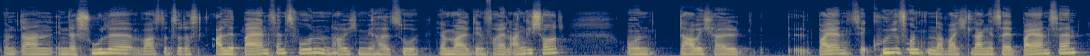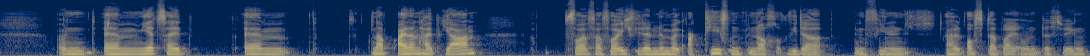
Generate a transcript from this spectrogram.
Und dann in der Schule war es dann so, dass alle Bayern-Fans wurden. Und da habe ich mir halt so, ja mal den Verein angeschaut. Und da habe ich halt Bayern sehr cool gefunden. Da war ich lange Zeit Bayern-Fan. Und ähm, jetzt seit ähm, knapp eineinhalb Jahren ver verfolge ich wieder Nürnberg aktiv und bin auch wieder in vielen halt oft dabei. Und deswegen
